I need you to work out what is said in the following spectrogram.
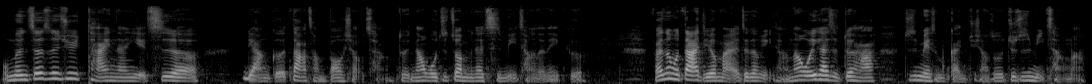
我们这次去台南也吃了两个大肠包小肠，对，然后我就专门在吃米肠的那个，反正我大姐就买了这个米肠，然后我一开始对它就是没什么感觉，想说就是米肠嘛。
